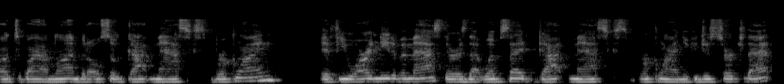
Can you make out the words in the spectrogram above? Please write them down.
uh, to buy online but also got masks brookline if you are in need of a mask there is that website got masks brookline you can just search that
